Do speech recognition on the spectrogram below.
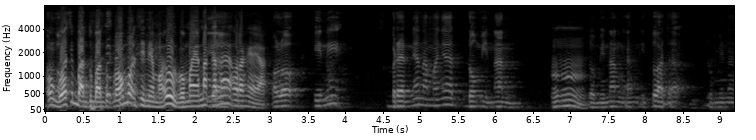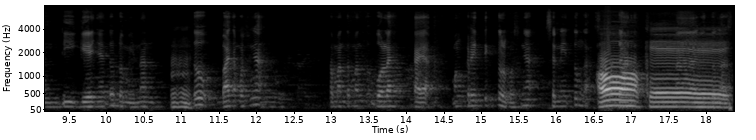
Oh, gua sih bantu-bantu promo sini mah. Uh, gua enak Iya. karena orangnya ya. kalau ini brandnya namanya Dominan Mm-mm. dominan kan itu ada dominan di IG-nya itu dominan Mm-mm. itu banyak maksudnya teman-teman tuh boleh kayak mengkritik tuh loh, maksudnya seni itu nggak sekedar Oh, Oke. Nah, gitu, nggak-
